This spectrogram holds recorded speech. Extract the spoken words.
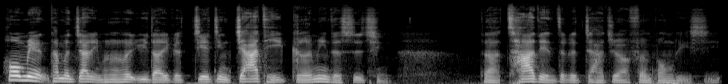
后面他们家里面会遇到一个接近家庭革命的事情。对吧？差点这个家就要分崩离析，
